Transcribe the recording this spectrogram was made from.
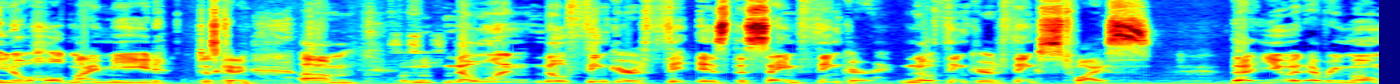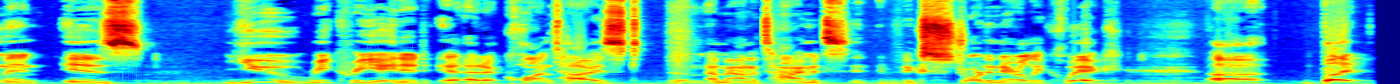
you know, hold my mead. Just kidding. Um, no one, no thinker th- is the same thinker. No thinker thinks twice. That you at every moment is you recreated at a quantized amount of time. It's extraordinarily quick. Uh, but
